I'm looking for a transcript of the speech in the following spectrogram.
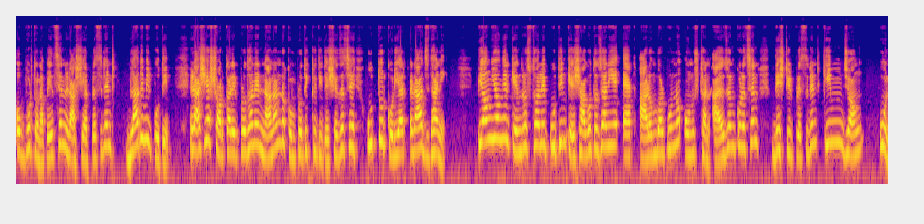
অভ্যর্থনা পেয়েছেন রাশিয়ার প্রেসিডেন্ট ভ্লাদিমির পুতিন। রাশিয়ার সরকারের প্রধানের নানান রকম প্রতিকৃতিতে সেজেছে উত্তর কোরিয়ার রাজধানী। পিয়ংইয়ংয়ের কেন্দ্রস্থলে পুতিনকে স্বাগত জানিয়ে এক আড়ম্বরপূর্ণ অনুষ্ঠান আয়োজন করেছেন দেশটির প্রেসিডেন্ট কিম জং উন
